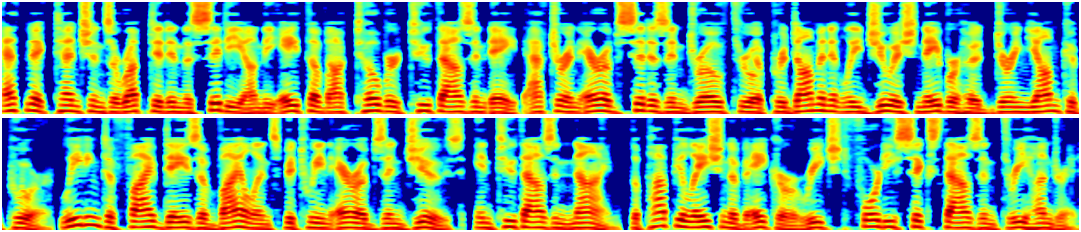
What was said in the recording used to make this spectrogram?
Ethnic tensions erupted in the city on the 8th of October 2008 after an Arab citizen drove through a predominantly Jewish neighborhood during Yom Kippur, leading to 5 days of violence between Arabs and Jews. In 2009, the population of Acre reached 46,300.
